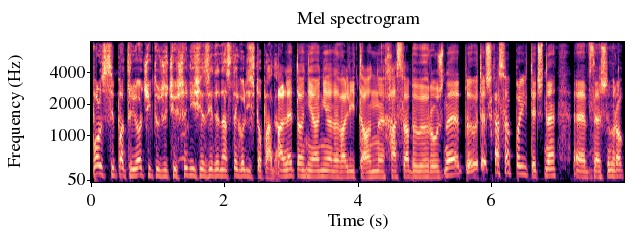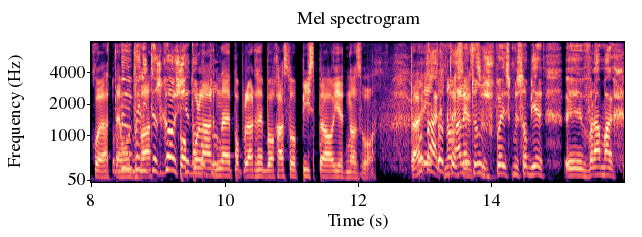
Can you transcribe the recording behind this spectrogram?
polscy patrioci, którzy cieszyli się z 11 listopada. Ale to nie oni nadawali ton, hasła były różne, były też hasła polityczne e, w zeszłym roku, lat temu Były- byli dwa. też goście, no popularne, popularne było hasło PiS PO jedno zło. No I tak, no ale jest- to już powiedzmy sobie y, w ramach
